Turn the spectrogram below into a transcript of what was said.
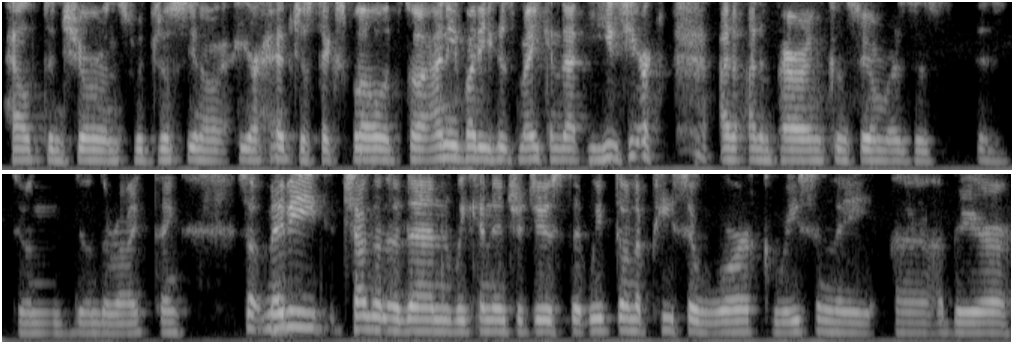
health insurance would just, you know, your head just explode. So anybody who's making that easier and, and empowering consumers is, is doing, doing the right thing. So maybe Chandana, then we can introduce that we've done a piece of work recently, uh, Abir,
